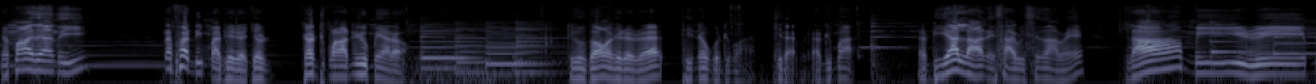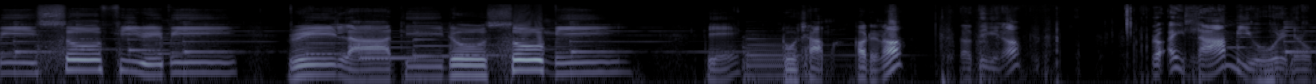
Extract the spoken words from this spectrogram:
မြန်မာကျန်ဒီနှစ်ဖက်ဒီမှာဖြစ်တော့ကျွန်တော်ဒီမှာတီးလို့မရတော့ဒီကိုသွားမှဖြစ်တဲ့အတွက်ဒီနှုတ်ကိုဒီမှာကြည့်လိုက်မယ်ဒီမှာဒီကလာနေစပြီးစဉ်းစားမယ်လာမီရီမီဆိုဖီရီမီရီလာတီဒိုဆိုမီပြီးဒိုချမှာဟုတ်တယ်နော်တော့သိပြီနော်အဲ့တော့အဲ့လာမီကိုတဲ့ကျွန်တော်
